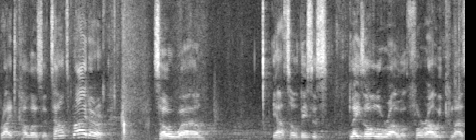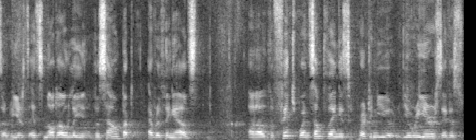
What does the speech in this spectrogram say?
bright colors, it sounds brighter. So uh, yeah, so this is plays all a role for our equalizer here. It's not only the sound, but everything else. Uh, the fit, when something is hurting you, your ears, it is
